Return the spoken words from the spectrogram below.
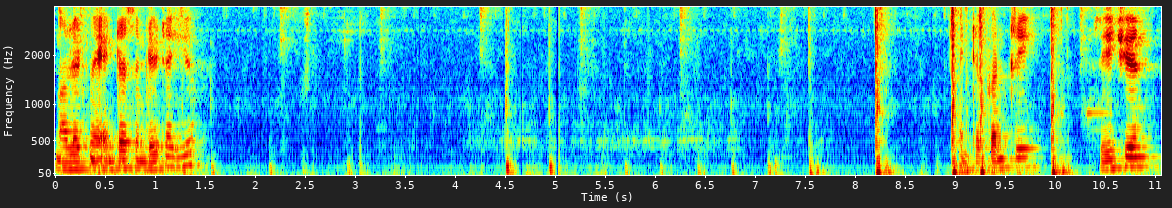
Now let me enter some data here enter country region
